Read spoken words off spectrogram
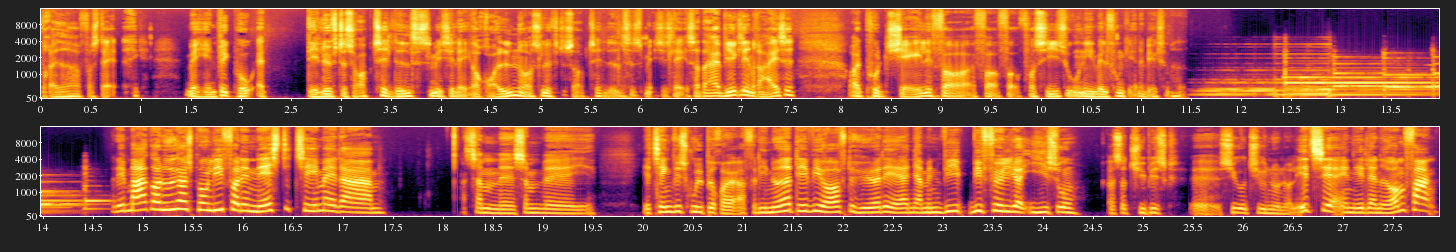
bredere forstand. Ikke? Med henblik på, at det løftes op til et ledelsesmæssigt lag, og rollen også løftes op til et ledelsesmæssigt lag. Så der er virkelig en rejse og et potentiale for, for, for, for SISU'en i en velfungerende virksomhed. Og det er et meget godt udgangspunkt lige for det næste tema, der, som, øh, som øh, jeg tænkte, vi skulle berøre. Fordi noget af det, vi ofte hører, det er, at jamen, vi, vi følger ISO, altså typisk øh, 27001-serien i et eller andet omfang,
